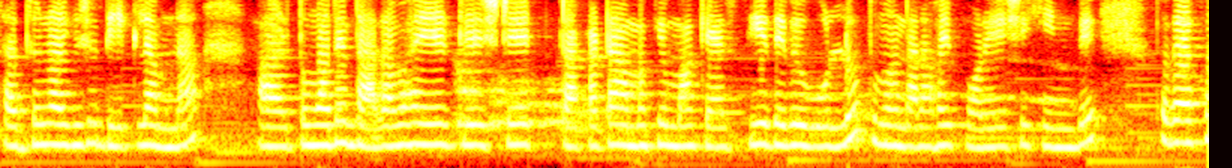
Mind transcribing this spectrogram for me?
তার জন্য আর কিছু দেখলাম না। আর তোমাদের দাদা ভাইয়ের ড্রেসের টাকাটা আমাকে মা ক্যাশ দিয়ে দেবে বলল। তোমার দাদা ভাই পরে এসে কিনবে। তো দেখো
